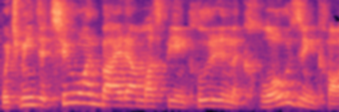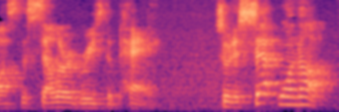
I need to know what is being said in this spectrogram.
which means a 2-1 buy down must be included in the closing costs the seller agrees to pay. So to set one up,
